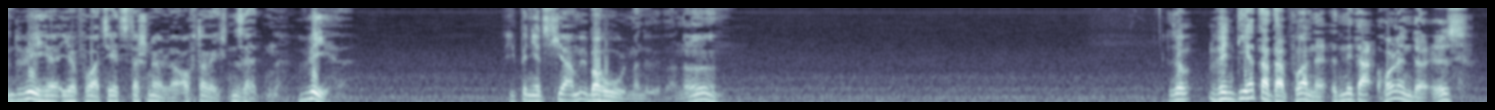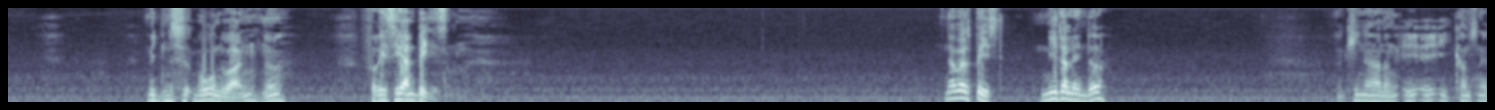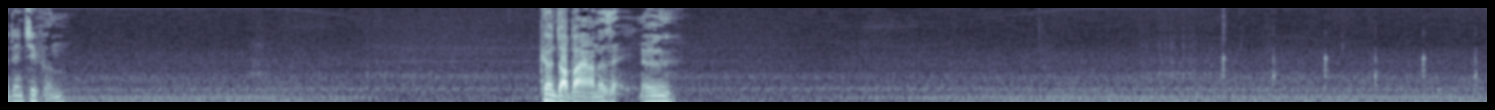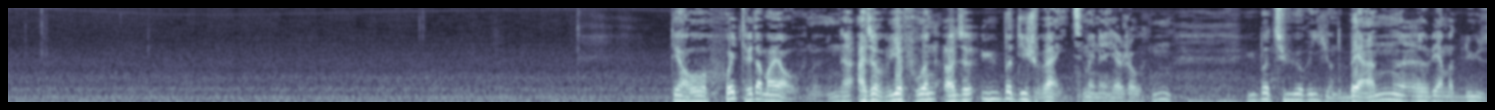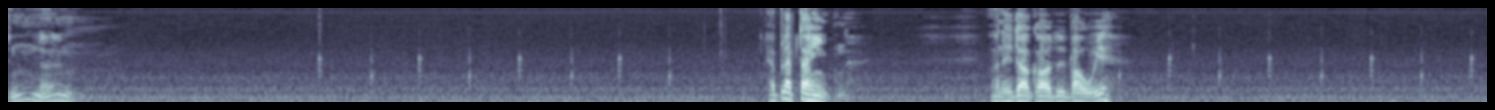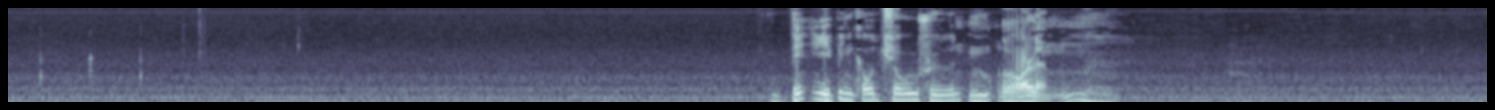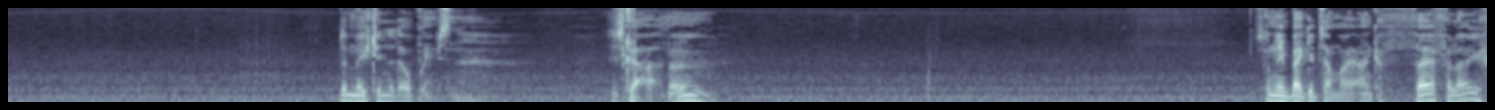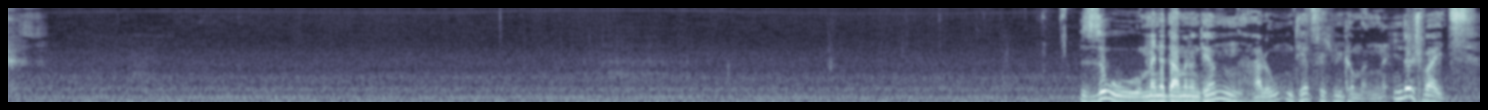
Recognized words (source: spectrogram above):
Und wehe, ihr fahrt jetzt da schneller auf der rechten Seite. Wehe. Ich bin jetzt hier am Überholmanöver, ne? Also, wenn der da da vorne nicht der Holländer ist, mit dem Wohnwagen, ne, frisst er einen Besen. Na, was bist? Niederländer? Keine Ahnung, ich, ich, ich kann es nicht entziffern. Könnte aber einer sein, ne? Ja, heute wieder mal auf. ne? Also wir fuhren also über die Schweiz, meine Herrschaften. Über Zürich und Bern äh, werden wir düsen. Ne? Er bleibt da hinten. Wenn ich da gerade überhole. Ich bin gerade so schön im Rollen. Da möchte ich nicht abbremsen. Ist klar, ne? So, nebenbei gibt's auch mal einen Kaffee vielleicht. So, meine Damen und Herren, hallo und herzlich willkommen in der Schweiz.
